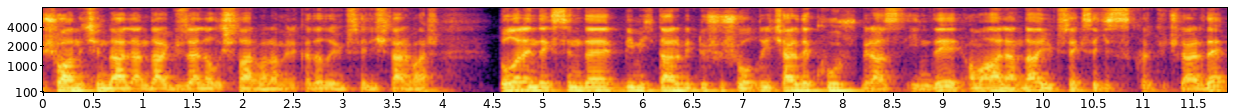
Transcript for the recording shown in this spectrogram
Şu an için de halen daha güzel alışlar var. Amerika'da da yükselişler var. Dolar endeksinde bir miktar bir düşüş oldu. İçeride kur biraz indi ama halen daha yüksek 8.43'lerde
